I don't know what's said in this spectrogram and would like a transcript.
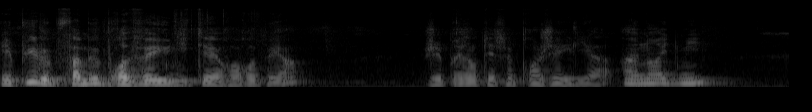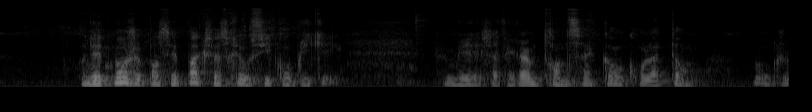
Et puis le fameux brevet unitaire européen. J'ai présenté ce projet il y a un an et demi. Honnêtement, je ne pensais pas que ce serait aussi compliqué. Mais ça fait quand même 35 ans qu'on l'attend. Je,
